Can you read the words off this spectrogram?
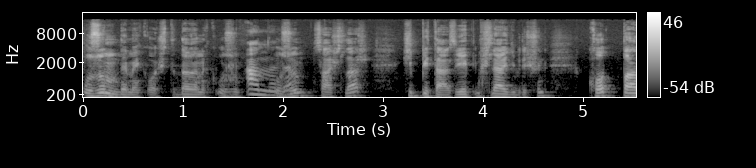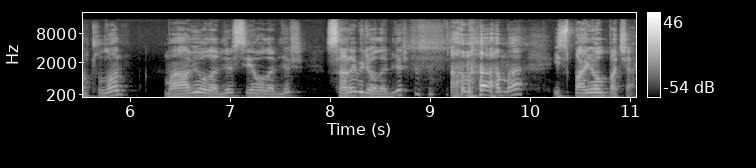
Uzun demek o işte dağınık uzun. Anladım. Uzun saçlar. Hippie tarzı 70'ler gibi düşün. Kot pantolon mavi olabilir, siyah olabilir, sarı bile olabilir. ama ama İspanyol paça.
